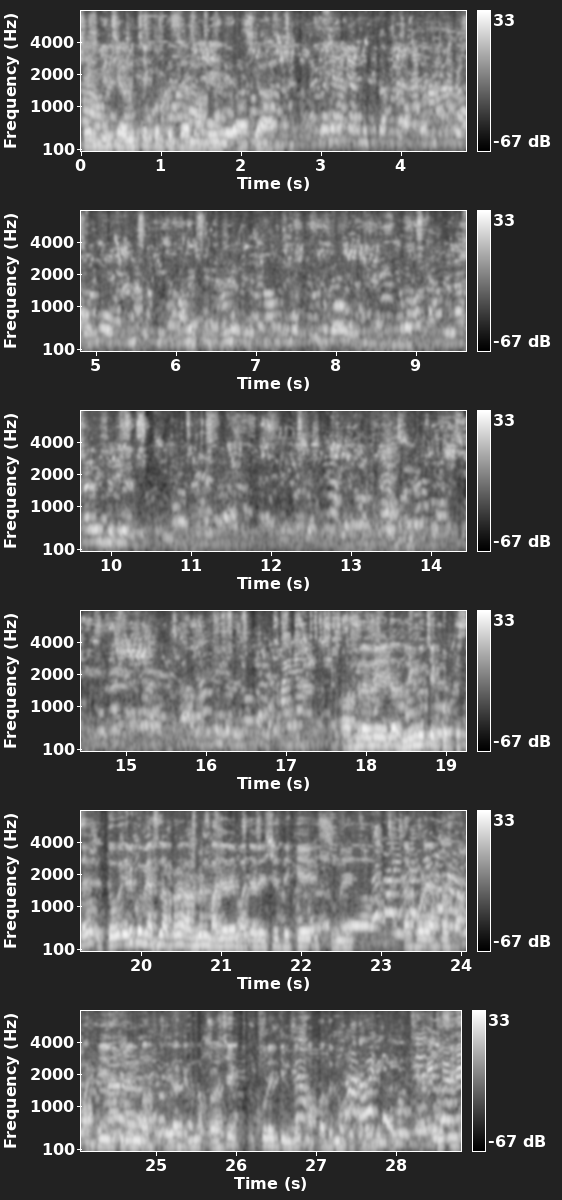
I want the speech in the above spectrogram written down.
চেক দিচ্ছে উনি চেক করতেছে মাদি আহ, ইয়া আসলে উনি এটার লিঙ্গ চেক করতেছে। তো এরকমই আসলে আপনারা আসবেন বাজারে বাজারে এসে দেখে শুনে তারপরে আপনার পাখি কিনেন বা ইয়া কিনেন আপনারা চেক করে কিনবেন আপনাদের মতো করে কিনবেন। যদি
